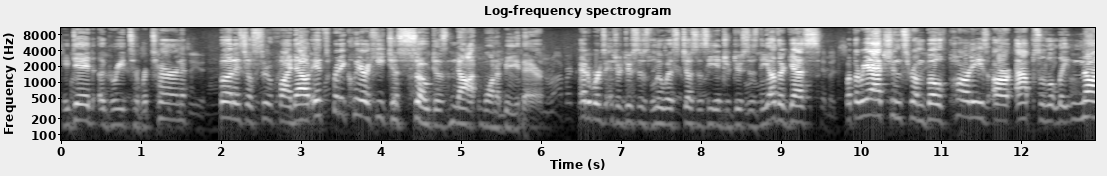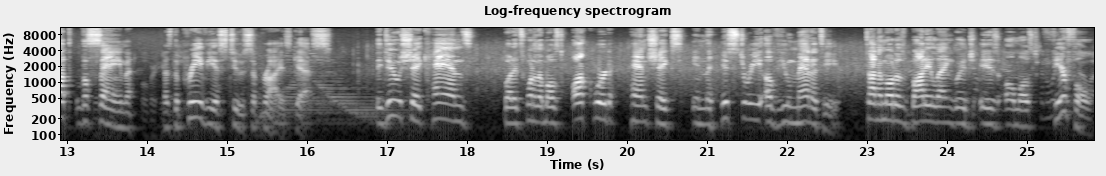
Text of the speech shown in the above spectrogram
He did agree to return, but as you'll soon find out, it's pretty clear he just so does not want to be there. Edwards introduces Lewis just as he introduces the other guests, but the reactions from both parties are absolutely not the same as the previous two surprise guests. They do shake hands, but it's one of the most awkward handshakes in the history of humanity. Tanimoto's body language is almost fearful,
